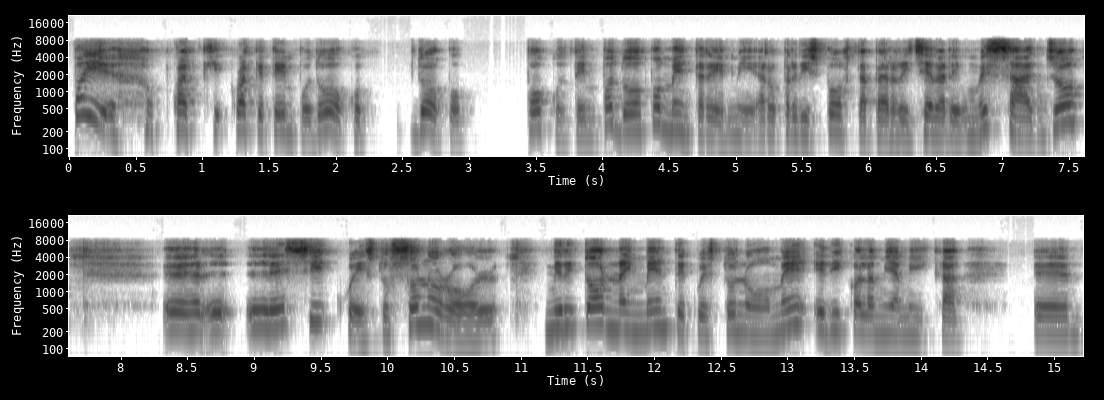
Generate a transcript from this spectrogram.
Poi qualche, qualche tempo dopo, dopo, poco tempo dopo, mentre mi ero predisposta per ricevere un messaggio, eh, lessi questo, sono Roll, mi ritorna in mente questo nome e dico alla mia amica, eh,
